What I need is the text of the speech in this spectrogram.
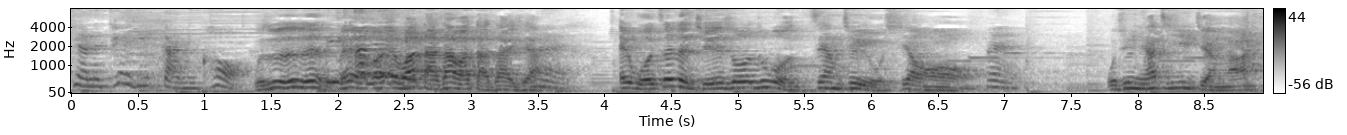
听了替你艰苦。不是不是不是，你没有，我安尼我要打岔，我要打岔一下。哎哎，我真的觉得说，如果这样就有效哦，哎，我觉得你要继续讲啊，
